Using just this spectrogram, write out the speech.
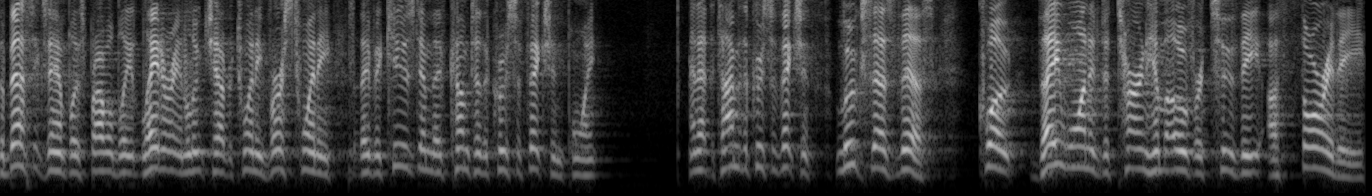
The best example is probably later in Luke chapter 20, verse 20. They've accused him, they've come to the crucifixion point. And at the time of the crucifixion, Luke says this quote, they wanted to turn him over to the authority,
